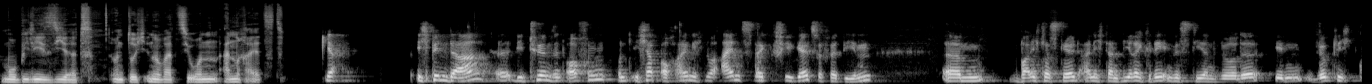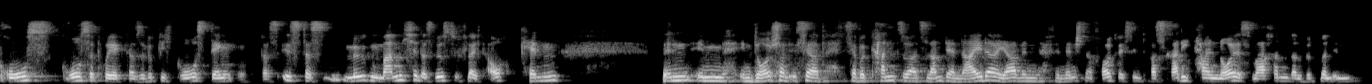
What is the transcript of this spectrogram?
mobilisiert und durch Innovationen anreizt. Ja, ich bin da, äh, die Türen sind offen und ich habe auch eigentlich nur einen Zweck, viel Geld zu verdienen, ähm, weil ich das Geld eigentlich dann direkt reinvestieren würde in wirklich groß, große Projekte, also wirklich groß denken. Das ist, das mögen manche, das wirst du vielleicht auch kennen, wenn im, in Deutschland ist ja, ist ja bekannt so als Land der Neider, ja, wenn, wenn Menschen erfolgreich sind, was radikal Neues machen, dann wird man in,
